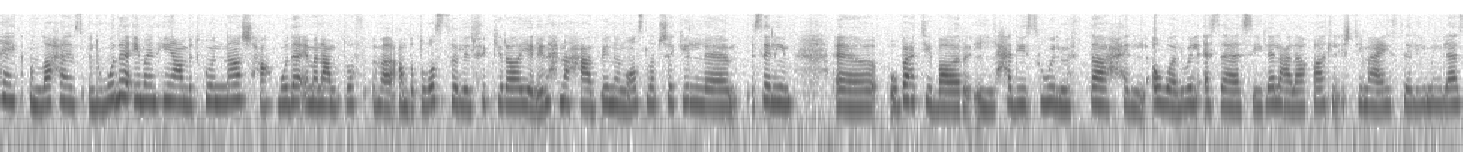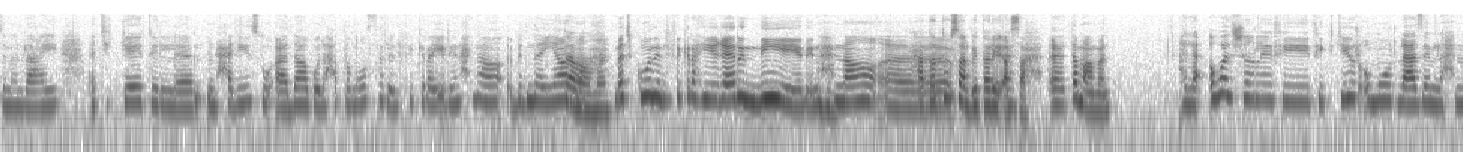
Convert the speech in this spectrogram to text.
هيك بنلاحظ إنه مو دائما هي عم بتكون ناجحة مو دائما عم بتوف... عم بتوصل الفكرة يلي نحن حابين نوصلها بشكل آه، سليم. آه، وباعتبار الحديث هو المفتاح الأول والأساسي للعلاقات الاجتماعية السليمة. لازم نراعي اتيكيت ال- الحديث وآدابه لحتى نوصل الفكرة يلي نحن بدنا إياها. تماما. ما تكون الفكرة هي غير النية اللي نحن آه حتى توصل بطريقة آه، صح. آه تماما. هلا أول شغلة في في كثير أمور لازم نحن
